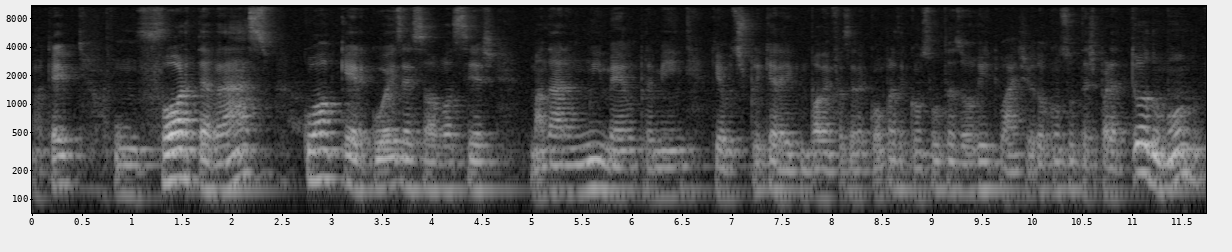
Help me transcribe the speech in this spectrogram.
ok? Um forte abraço, qualquer coisa é só vocês mandaram um e-mail para mim que eu vos explicarei como podem fazer a compra de consultas ou rituais. Eu dou consultas para todo o mundo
